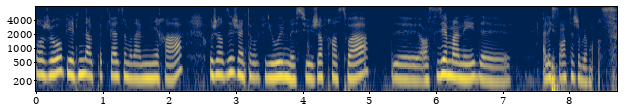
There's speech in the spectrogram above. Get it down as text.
Bonjour, bienvenue dans le podcast de Mme Mira. Aujourd'hui, je vais interviewer M. Jean-François de- en sixième année de, à l'excellence Saint-Jean-Bermas.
